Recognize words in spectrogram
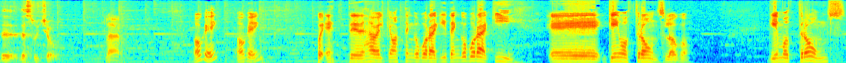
de, de su show. Claro. Ok, ok. Pues este, deja ver qué más tengo por aquí. Tengo por aquí eh, Game of Thrones, loco. Game of Thrones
